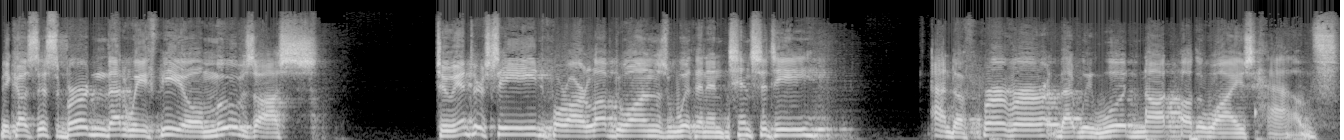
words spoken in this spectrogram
Because this burden that we feel moves us to intercede for our loved ones with an intensity and a fervor that we would not otherwise have.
